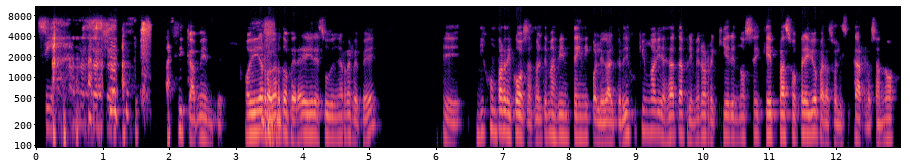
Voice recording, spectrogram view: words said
Sí. Básicamente. Hoy día Roberto Pereira sube en RPP, eh, dijo un par de cosas, ¿no? El tema es bien técnico legal, pero dijo que un habeas data primero requiere no sé qué paso previo para solicitarlo, o sea, no, o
